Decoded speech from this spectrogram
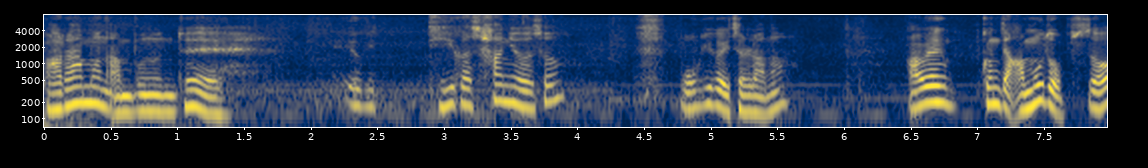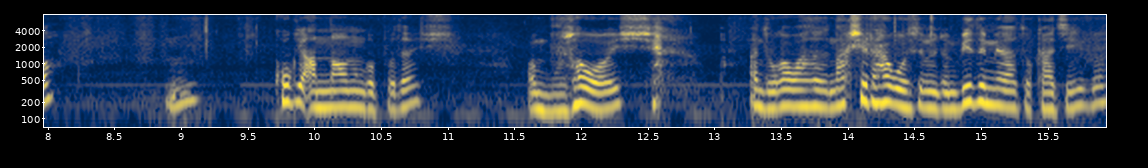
바람은 안 부는데 여기 뒤가 산이어서 모기가 있을라나? 아 왜 근데 아무도 없어? 응? 고기 안 나오는 것보다 씨. 아, 무서워 씨. 아, 누가 와서 낚시를 하고 있으면 좀 믿음이라도 가지 이거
